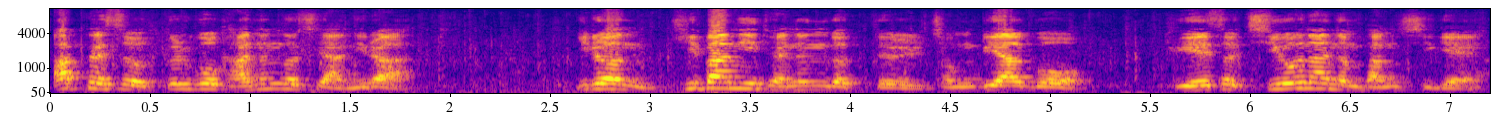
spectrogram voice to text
앞에서 끌고 가는 것이 아니라 이런 기반이 되는 것들 정비하고 뒤에서 지원하는 방식의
